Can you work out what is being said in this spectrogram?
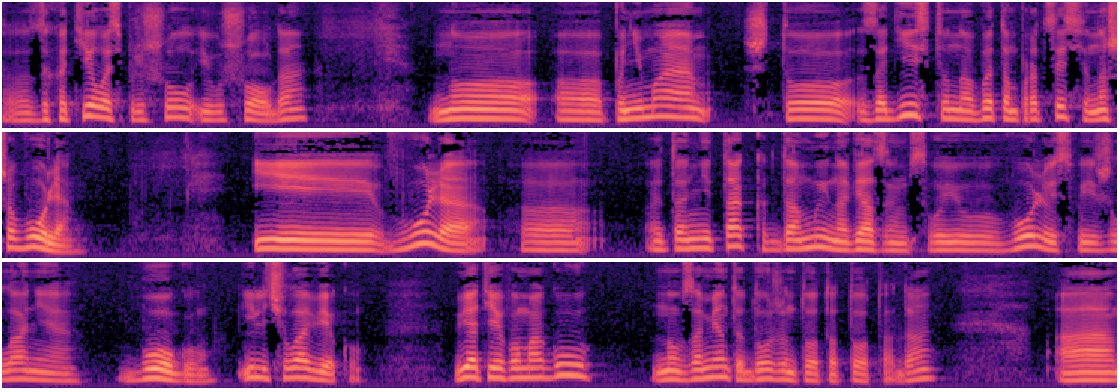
захотелось, пришел и ушел, да, но э, понимаем, что задействована в этом процессе наша воля. И воля э, это не так, когда мы навязываем свою волю и свои желания Богу или человеку. Я тебе помогу, но взамен ты должен то-то, то-то, да? А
